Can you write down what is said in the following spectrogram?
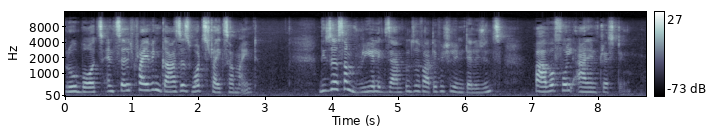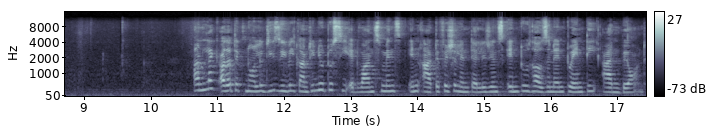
robots, and self driving cars is what strikes our mind. These are some real examples of artificial intelligence, powerful and interesting. Unlike other technologies, we will continue to see advancements in artificial intelligence in 2020 and beyond.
